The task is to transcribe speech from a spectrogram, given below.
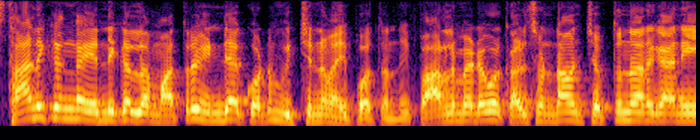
స్థానికంగా ఎన్నికల్లో మాత్రం ఇండియా కూటమి విచ్ఛిన్నం అయిపోతుంది. పార్లమెంట్ కూడా కలిసి ఉంటామని చెప్తున్నారు కానీ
